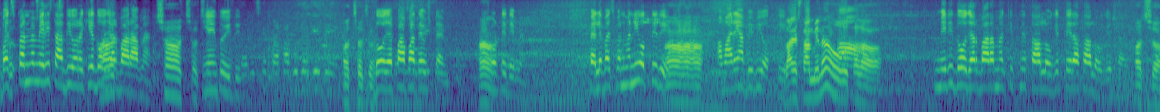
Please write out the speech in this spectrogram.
बचपन में मेरी शादी हो रखी है 2012 में। अच्छा अच्छा अच्छा। यहीं पे हुई थी। अच्छा अच्छा। 2000 पापा थे उस टाइम हाँ। छोटे थे मैं। पहले बचपन में नहीं होती थी। हाँ हाँ हमारे यहाँ अभी भी होती है। राजस्थान में ना वो हाँ। था मेरी 2012 में कितने साल हो गए? तेरह साल हो गए शायद। अच्छा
